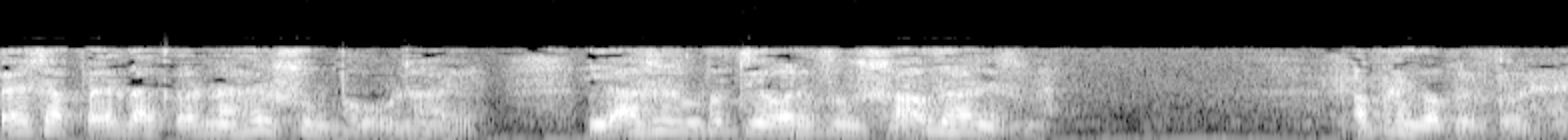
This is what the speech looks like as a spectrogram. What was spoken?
पैसा पैदा करना है सुख भोगना है। ये आशीष संपत्ति वाले तो सावधान है इसमें। अपने गफल तो है।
